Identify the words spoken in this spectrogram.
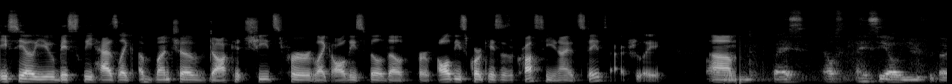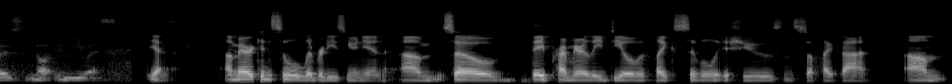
ACLU basically has like a bunch of docket sheets for like all these Philadelphia or all these court cases across the United States actually. Um, And the ACLU for those not in the US. Yeah. American Civil Liberties Union. Um, so they primarily deal with like civil issues and stuff like that. Um,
